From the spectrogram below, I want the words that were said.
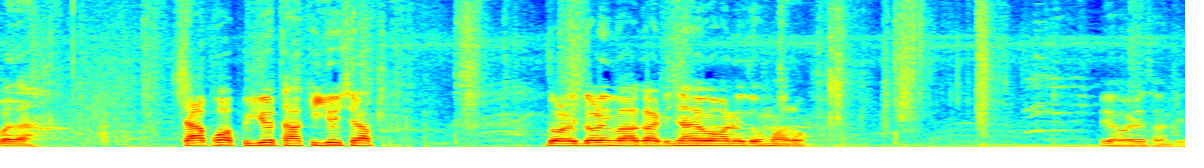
બધા સાપ હો પીયો થાકી ગયો સાપ દોડે દોડે વાઘ કાઢી નાખ્યો અને તો મારો. બે વડે શાંતિ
